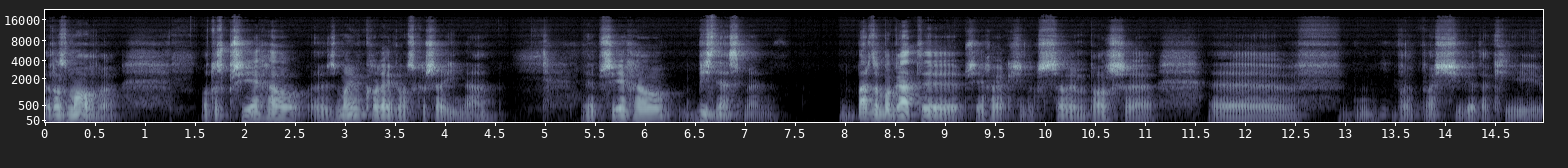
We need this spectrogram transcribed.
rozmowę. Otóż przyjechał e, z moim kolegą z Koszalina, e, przyjechał biznesmen. Bardzo bogaty, przyjechał jakimś luksusowym Porsche, w- właściwie taki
